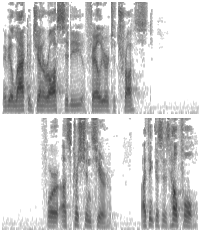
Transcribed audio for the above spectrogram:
maybe a lack of generosity, a failure to trust. For us Christians here, I think this is helpful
